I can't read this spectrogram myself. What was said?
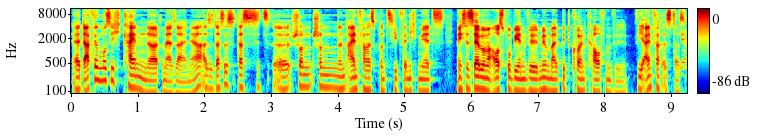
äh, dafür muss ich kein Nerd mehr sein. Ja? Also das ist, das ist jetzt äh, schon, schon ein einfaches Prinzip, wenn ich mir jetzt, wenn ich das selber mal ausprobieren will, mir mal Bitcoin kaufen will. Wie einfach ist das? Ja.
